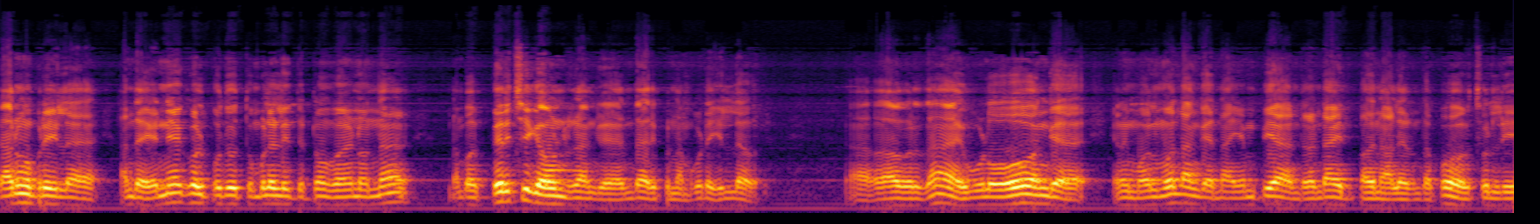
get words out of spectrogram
தருமபுரியில் அந்த எண்ணெய்கோல் புதூர் தும்பலி திட்டம் வேணும்னா நம்ம பெருச்சி கவுண்டர் அங்க இருந்தார். இப்போ நம்ம கூட இல்லை அவர். அவர் தான் இவ்வளோ அங்க எனக்கு முதல் முதல்ல அங்க நான் எம்பியா ரெண்டாயிரத்தி பதினாலு இருந்தப்போ அவர் சொல்லி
